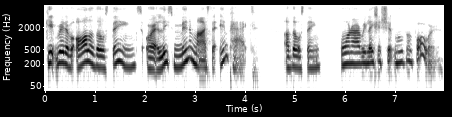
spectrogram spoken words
get rid of all of those things or at least minimize the impact of those things on our relationship moving forward.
